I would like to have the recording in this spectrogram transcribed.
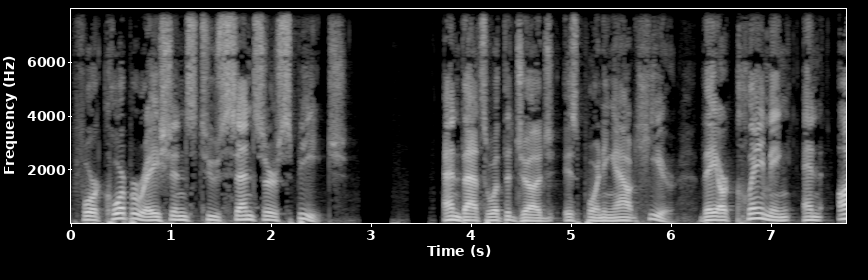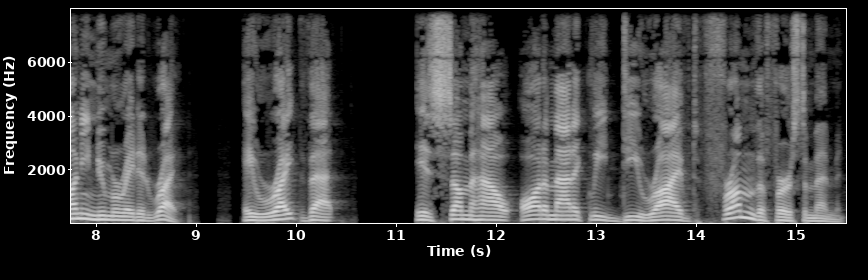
for corporations to censor speech. And that's what the judge is pointing out here. They are claiming an unenumerated right, a right that is somehow automatically derived from the First Amendment.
